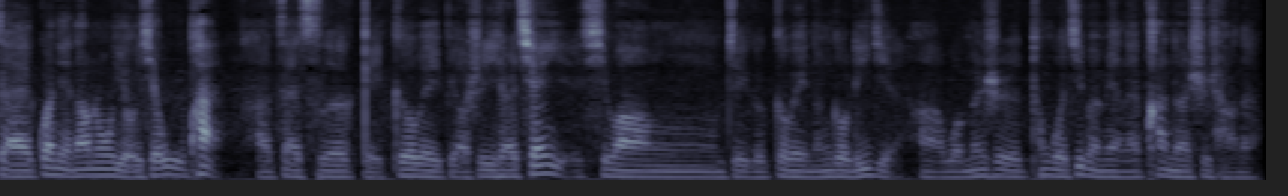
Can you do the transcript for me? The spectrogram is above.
在观点当中有一些误判。啊，再次给各位表示一下歉意，希望这个各位能够理解啊。我们是通过基本面来判断市场的，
